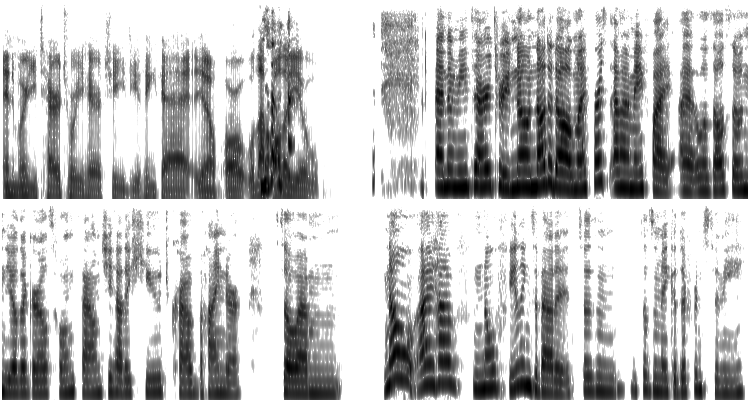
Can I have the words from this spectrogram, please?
enemy territory here, Chi? Do you think, uh, you know, or will that bother you? Enemy territory. No, not at all. My first MMA fight, I was also in the other girl's hometown. She had a huge crowd behind her. So, um, no, I have no feelings about it. It doesn't, it doesn't make a difference to me.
